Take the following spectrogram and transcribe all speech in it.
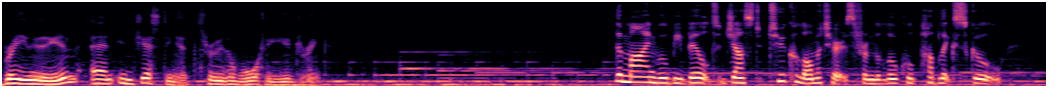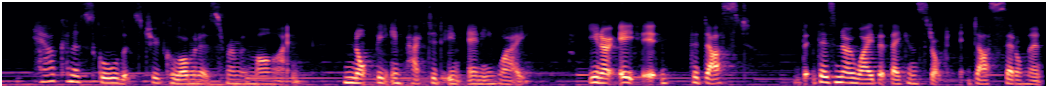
breathing it in and ingesting it through the water you drink. The mine will be built just two kilometres from the local public school. How can a school that's two kilometres from a mine not be impacted in any way? You know, it, it, the dust, there's no way that they can stop dust settlement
